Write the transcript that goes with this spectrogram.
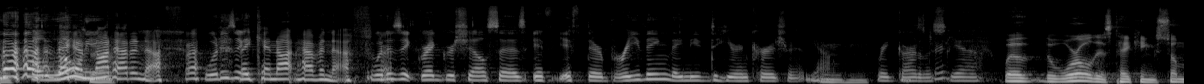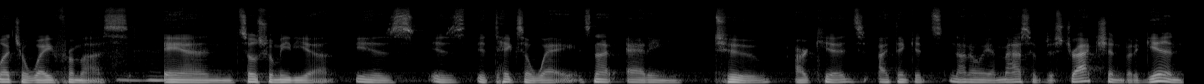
they have not had enough. What is it? They cannot have enough. what is it? Craig Groeschel says if if they're breathing, they need to hear encouragement, Yeah, Mm-hmm. regardless. Yeah. Well, the world is taking so much away from us, Mm-hmm. and social media is is it takes away. It's not adding to our kids. I think it's not only a massive distraction, but again,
